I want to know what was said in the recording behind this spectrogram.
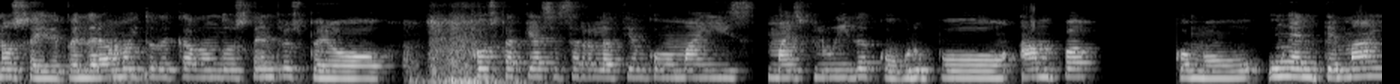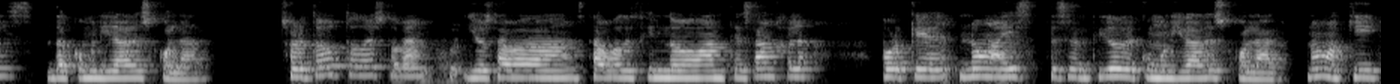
non sei, dependerá moito de cada un dos centros, pero costa que haxe esa relación como máis máis fluida co grupo AMPA como un ente máis da comunidade escolar. Sobre todo todo isto ben, eu estaba estaba dicindo antes Ángela, porque non hai este sentido de comunidade escolar, non? Aquí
